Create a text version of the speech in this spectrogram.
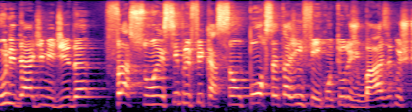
Unidade de medida, frações, simplificação, porcentagem, enfim, conteúdos básicos,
